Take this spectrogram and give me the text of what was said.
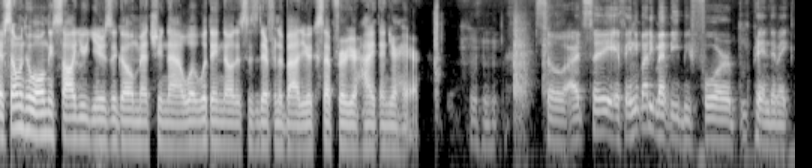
if someone who only saw you years ago met you now, what would they notice is different about you except for your height and your hair? so I'd say if anybody met me before pandemic,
